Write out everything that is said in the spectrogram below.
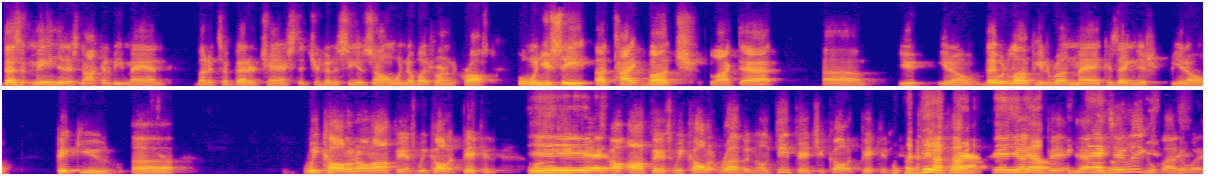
Doesn't mean that it's not going to be man, but it's a better chance that you're going to see a zone when nobody's running across. Well, when you see a tight bunch like that, uh, you you know they would love for you to run man because they can just you know pick you. Uh, yeah. We call it on offense. We call it picking. On yeah. defense, on offense, we call it rubbing. On defense, you call it picking. The pick route. There you, go. Pick. Exactly. Yeah, it's illegal, by the way.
